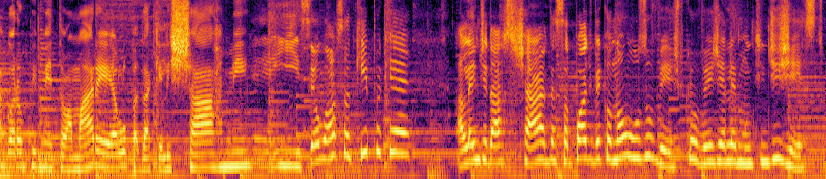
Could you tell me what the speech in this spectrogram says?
Agora um pimentão amarelo para dar aquele charme. É isso, eu gosto aqui porque além de dar charme, você pode ver que eu não uso verde, porque o verde ele é muito indigesto.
